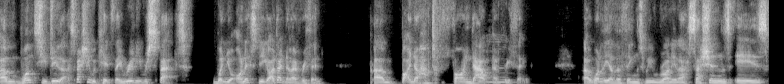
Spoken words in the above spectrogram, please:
um, once you do that especially with kids they really respect when you're honest and you go i don't know everything um, but i know how to find out mm. everything uh, one of the other things we run in our sessions is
